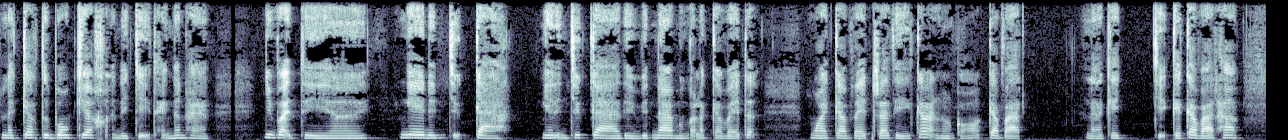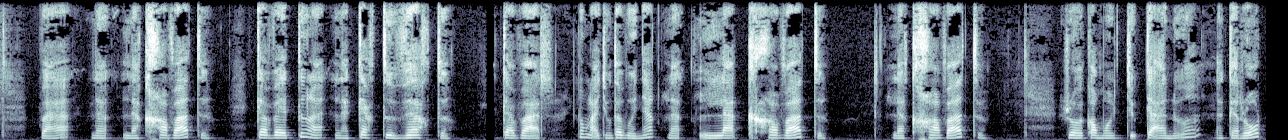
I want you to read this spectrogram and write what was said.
là carte bancaire để chỉ thẻ ngân hàng. Như vậy thì uh, nghe đến chữ cà nghe đến chữ cà thì Việt Nam mình gọi là cà vẹt á. Ngoài cà vẹt ra thì các bạn còn có cà vạt là cái chỉ cái cà vạt ha và là la cravate. Cà vẹt tức là la carte verte cà vạt lúc nãy chúng ta vừa nhắc là la cravate. La cravate. Rồi còn một chữ K nữa là carotte.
